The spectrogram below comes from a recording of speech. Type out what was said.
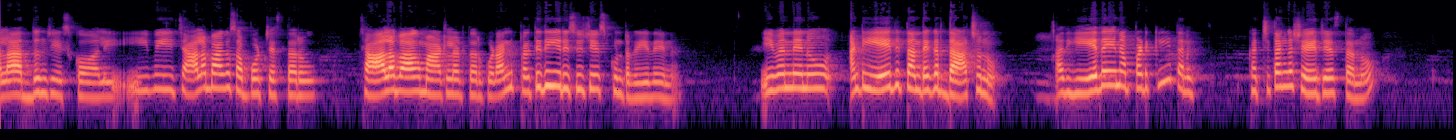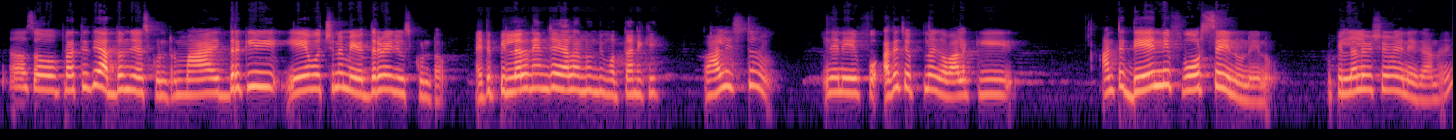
ఎలా అర్థం చేసుకోవాలి ఇవి చాలా బాగా సపోర్ట్ చేస్తారు. చాలా బాగా మాట్లాడతారు కూడా. అని ప్రతిదీ రిసీవ్ చేసుకుంటారు ఏదైనా. ఈవెన్ నేను అంటే ఏది తన దగ్గర దాచను. అది ఏదైనప్పటికీ తనకు ఖచ్చితంగా షేర్ చేస్తాను. సో ప్రతిదీ అర్థం చేసుకుంటారు. మా ఇద్దరికి ఏ వచ్చినా మేమిద్దరమే చూసుకుంటాం. అయితే పిల్లల్ని ఏం చేయాలని ఉంది మొత్తానికి? వాళ్ళ ఇష్టం. నేను అదే చెప్తున్నా కదా వాళ్ళకి అంటే దేన్ని ఫోర్స్ చేయను నేను. పిల్లల విషయమైనే కానీ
